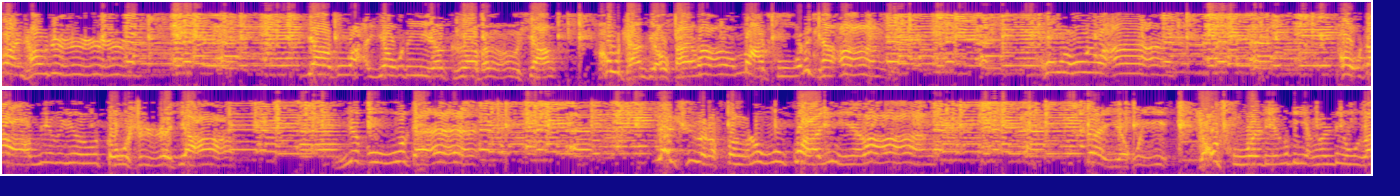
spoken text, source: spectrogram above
万长志牙瓜咬的咯嘣响，后天彪三王骂出了枪，红龙院炮仗明营都是假。你不该也去了风龙挂银郎，这一回交出领兵刘元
